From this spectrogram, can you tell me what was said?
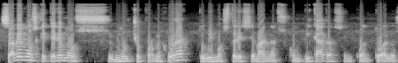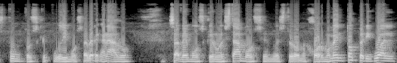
Sabemos que tenemos mucho por mejorar, tuvimos tres semanas complicadas en cuanto a los puntos que pudimos haber ganado, Sabemos que no estamos en nuestro mejor momento, pero igual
